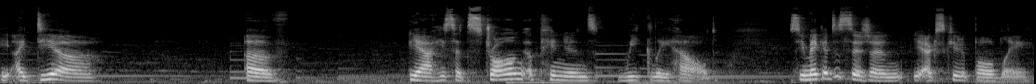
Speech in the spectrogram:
the idea of, yeah, he said, strong opinions weakly held. So you make a decision, you execute it boldly,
